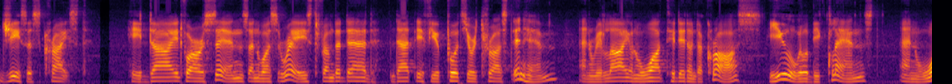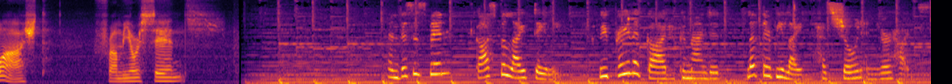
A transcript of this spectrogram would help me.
Jesus Christ. He died for our sins and was raised from the dead, that if you put your trust in Him and rely on what He did on the cross, you will be cleansed and washed from your sins. And this has been Gospel Light Daily. We pray that God, who commanded, Let there be light, has shone in your hearts.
